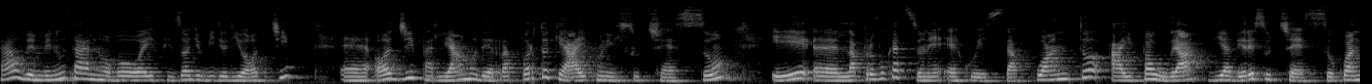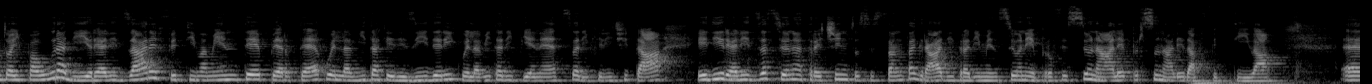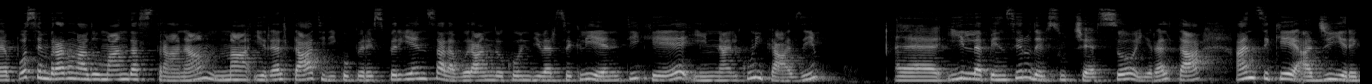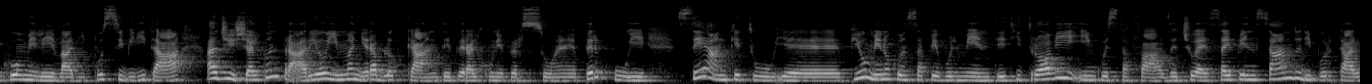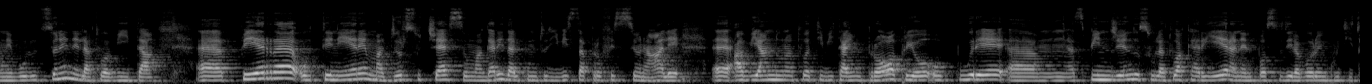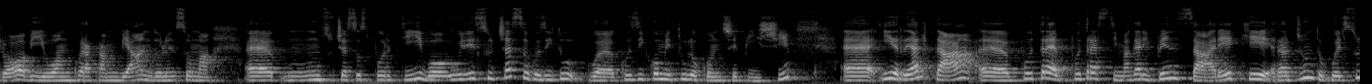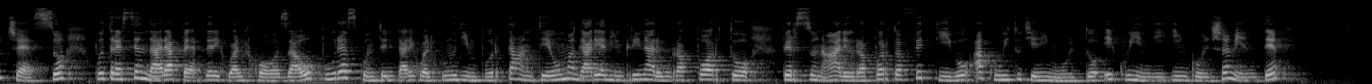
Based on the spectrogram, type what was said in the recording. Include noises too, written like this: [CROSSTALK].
Ciao, benvenuta al nuovo episodio video di oggi. Eh, oggi parliamo del rapporto che hai con il successo e eh, la provocazione è questa, quanto hai paura di avere successo, quanto hai paura di realizzare effettivamente per te quella vita che desideri, quella vita di pienezza, di felicità e di realizzazione a 360 gradi tra dimensione professionale, personale ed affettiva. Eh, può sembrare una domanda strana, ma in realtà ti dico per esperienza, lavorando con diverse clienti, che in alcuni casi eh, il pensiero del successo in realtà anziché agire come leva di possibilità agisce al contrario in maniera bloccante per alcune persone. Per cui se anche tu eh, più o meno consapevolmente ti trovi in questa fase, cioè stai pensando di portare un'evoluzione nella tua vita eh, per ottenere maggior successo, magari dal punto di vista professionale, eh, avviando una tua attività in proprio oppure ehm, spingendo sulla tua carriera nel posto di lavoro in cui ti trovi o ancora cambiandolo, insomma, eh, un successo sportivo, il successo così, tu, eh, così come tu lo concepisci eh, in realtà eh, potre, potresti magari pensare che raggiunto quel successo potresti andare a perdere qualcosa oppure a scontentare qualcuno di importante o magari ad incrinare un rapporto personale, un rapporto affettivo a cui tu tieni molto e quindi inconsciamente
